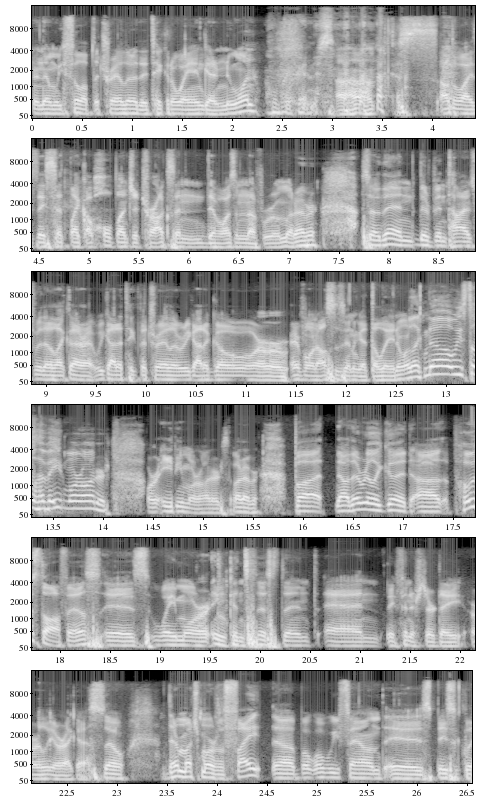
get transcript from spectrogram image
and then we fill up the trailer. They take it away and get a new one. Oh my goodness! Because uh, otherwise, they sent like a whole bunch of trucks, and there wasn't enough room, whatever. So then there've been times where they're like, "All right, we got to take the trailer. We got to go, or everyone else is going to get delayed." And we're like, "No, we still have eight more orders, or eighty more orders, whatever." But no, they're really good. Uh, the post office is way more inconsistent, and they finish their day earlier, I guess. So they're much more of a fight. Uh, but what we found is basically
